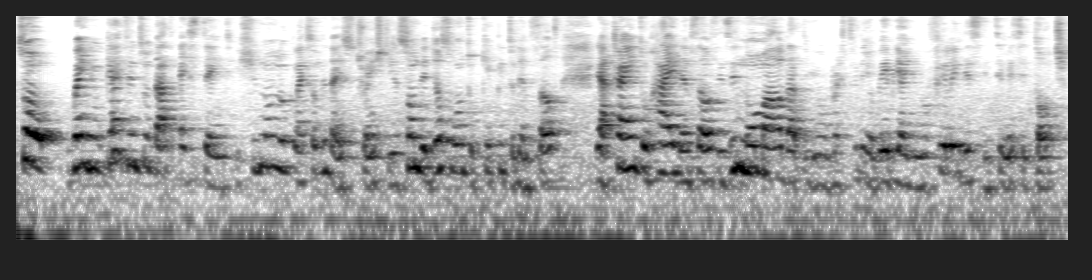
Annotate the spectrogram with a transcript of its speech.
So when you get into that extent it should not look like something that is strange to you. Some they just want to keep it to themselves. They are trying to hide themselves. Is it normal that you're breastfeeding your baby and you're feeling this intimacy touch?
